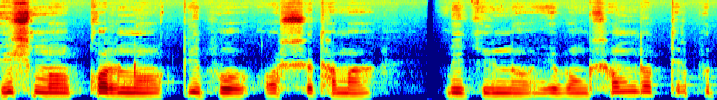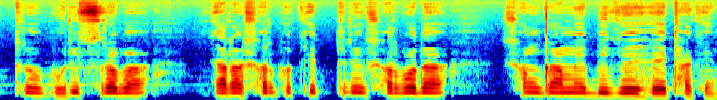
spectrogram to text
ভীষ্ম, কর্ণ, কৃপ অশ্বথামা বিকীর্ণ এবং সোমদত্তের পুত্র ভূরিশ্রবা যারা সর্বক্ষেত্রে সর্বদা সংগ্রামে বিজয়ী হয়ে থাকেন।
